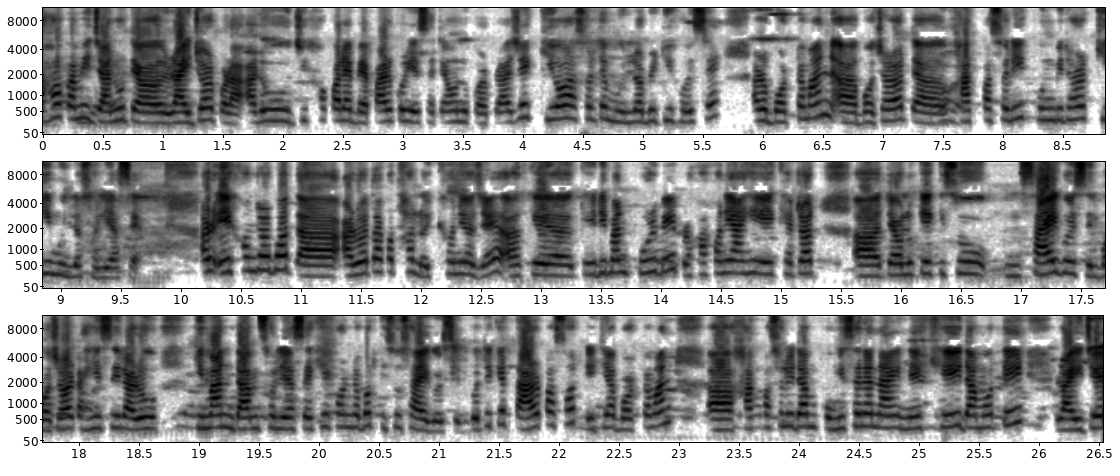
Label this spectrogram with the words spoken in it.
আহক আমি জানো তেওঁ ৰাইজৰ পৰা আৰু যিসকলে বেপাৰ কৰি আছে তেওঁলোকৰ পৰা যে কিয় আচলতে মূল্য বৃদ্ধি হৈছে আৰু বৰ্তমান বজাৰত শাক পাচলি কোনবিধৰ কি মূল্য চলি আছে। আৰু এই সন্দৰ্ভত আৰু এটা কথা লক্ষণীয় যে কেইদিনমান পূৰ্বেই প্ৰশাসনে আহি এই ক্ষেত্ৰত তেওঁলোকে কিছু চাই গৈছিল বজাৰত আহিছিল আৰু কিমান দাম চলি আছে সেই সন্দৰ্ভত কিছু চাই গৈছিল। গতিকে তাৰ পাছত এতিয়া বৰ্তমান শাক পাচলিৰ দাম কমিছে নে নাই নে সেই দামতেই ৰাইজে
